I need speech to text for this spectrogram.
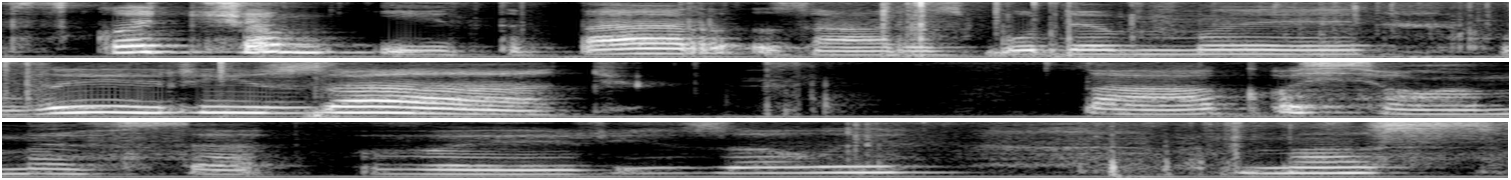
скотчем і тепер зараз будемо вирізати. Так, ось ми все вирізали. У нас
